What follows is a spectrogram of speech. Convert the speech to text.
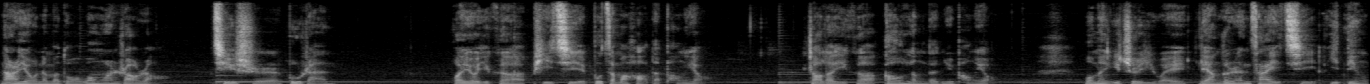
哪有那么多弯弯绕绕？其实不然。我有一个脾气不怎么好的朋友，找了一个高冷的女朋友。我们一直以为两个人在一起一定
